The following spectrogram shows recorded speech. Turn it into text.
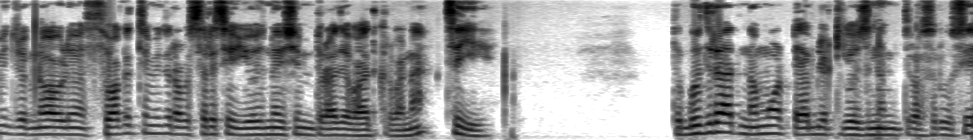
મિત્રો નવા વિડીયોમાં સ્વાગત છે મિત્રો. આપણે સરસ યોજના વિશે મિત્રો આજે વાત કરવાના છીએ. તો ગુજરાત નમો ટેબ્લેટ યોજના મિત્રો શરૂ છે.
